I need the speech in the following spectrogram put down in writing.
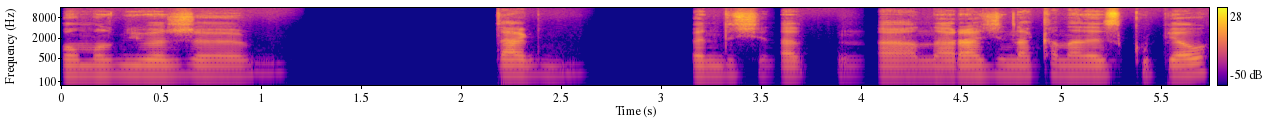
bo możliwe, że tak będę się na, na, na razie na kanale skupiał.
